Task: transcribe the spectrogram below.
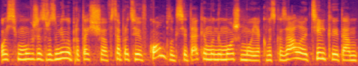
Ось ми вже зрозуміли про те, що все працює в комплексі, так і ми не можемо, як ви сказали, тільки там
